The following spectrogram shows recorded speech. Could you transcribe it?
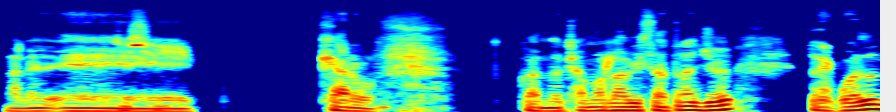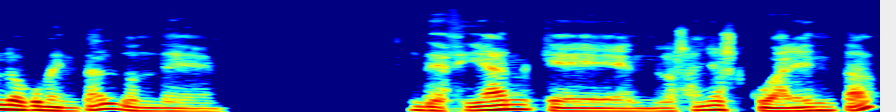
¿Vale? Eh, claro, cuando echamos la vista atrás, yo recuerdo un documental donde decían que en los años 40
